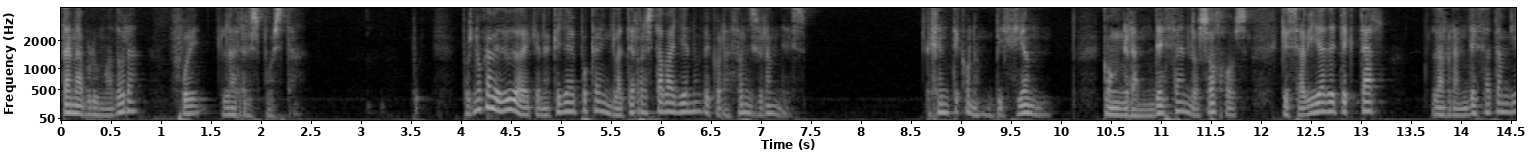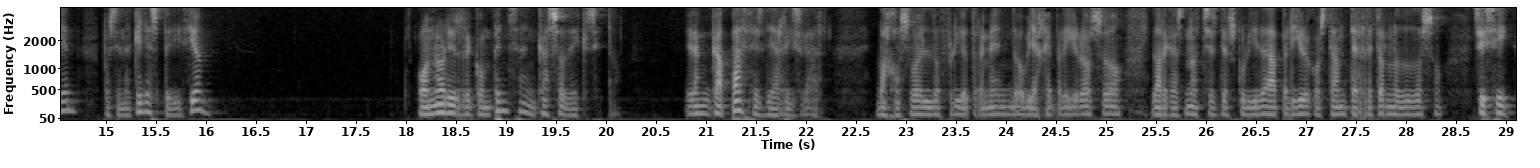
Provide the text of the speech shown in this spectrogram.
Tan abrumadora fue la respuesta. Pues no cabe duda de que en aquella época Inglaterra estaba lleno de corazones grandes, de gente con ambición, con grandeza en los ojos, que sabía detectar la grandeza también, pues en aquella expedición. Honor y recompensa en caso de éxito eran capaces de arriesgar. Bajo sueldo, frío tremendo, viaje peligroso, largas noches de oscuridad, peligro constante, retorno dudoso. Sí, sí,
